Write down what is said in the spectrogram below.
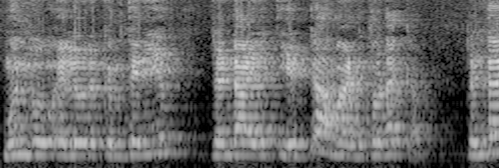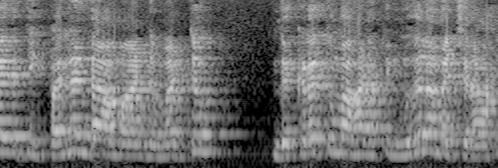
முன்பு எல்லோருக்கும் தெரியும் இரண்டாயிரத்தி எட்டாம் ஆண்டு தொடக்கம். இரண்டாயிரத்தி பன்னெண்டாம் ஆண்டு மட்டும் இந்த கிழக்கு மாகாணத்தின் முதலமைச்சராக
